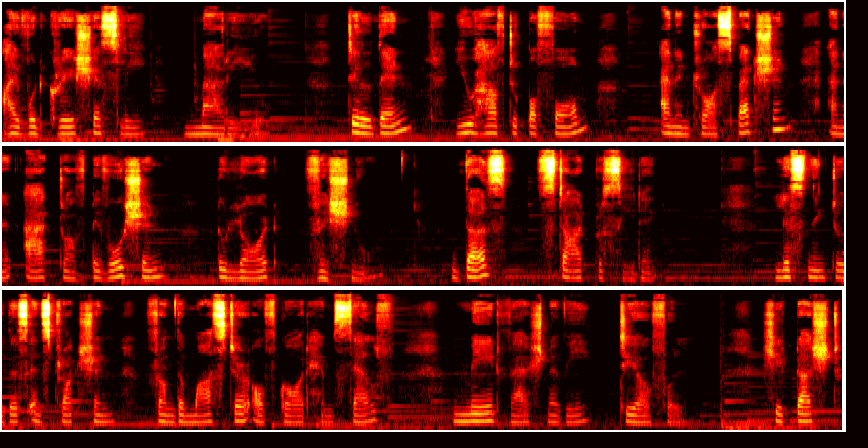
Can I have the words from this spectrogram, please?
I would graciously marry you. Till then, you have to perform an introspection and an act of devotion to Lord Vishnu. Thus, start proceeding. Listening to this instruction from the Master of God Himself made Vaishnavi tearful. She touched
